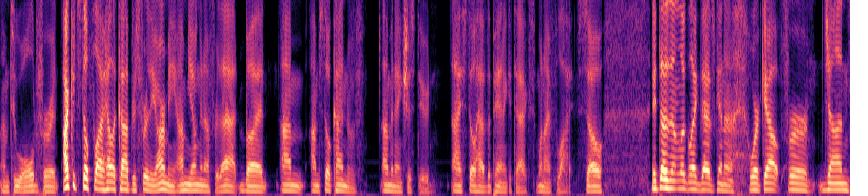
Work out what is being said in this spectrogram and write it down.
i'm too old for it. I could still fly helicopters for the army. I'm young enough for that but i'm i'm still kind of i'm an anxious dude. I still have the panic attacks when i fly. So it doesn't look like that's going to work out for John.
